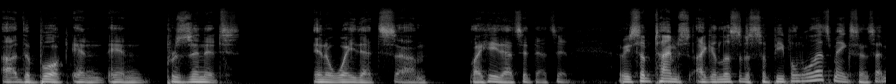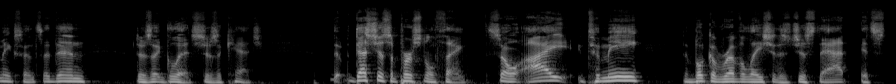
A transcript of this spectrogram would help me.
uh, the book and and present it in a way that's um, like, hey, that's it, that's it. I mean, sometimes I can listen to some people, well, that makes sense, that makes sense, and then there's a glitch, there's a catch. That's just a personal thing. So I, to me, the book of Revelation is just that. It's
